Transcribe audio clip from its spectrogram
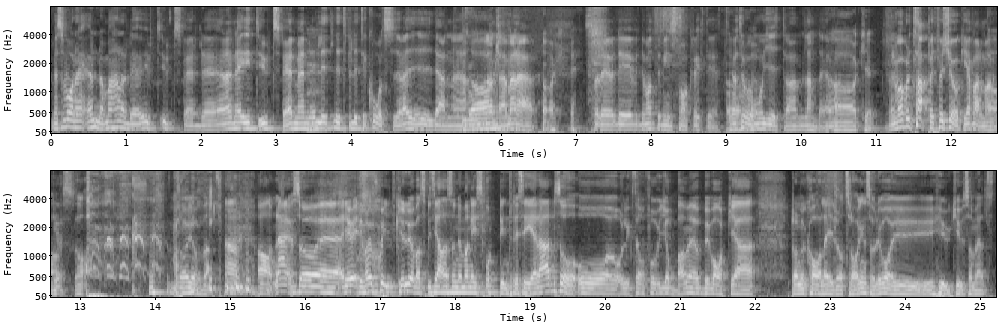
Men så var det ändå man hade ut, utspädd, eller nej inte utspädd men lite, lite för lite kolsyra i, i den eh, han Mm. Ja, blandade med det. Okej. Så det, det, det var inte min smak riktigt. Ja, Jag tror ja. mojito han blandade. Ja, okej. Men det var väl tappert försök i alla fall Marcus. Ja. Bra jobbat. ja. nej, så eh, det, det var ju skitkul att jobba. Speciellt alltså när man är sportintresserad så och, och liksom få jobba med att bevaka de lokala idrottslagen så. Det var ju hur kul som helst.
